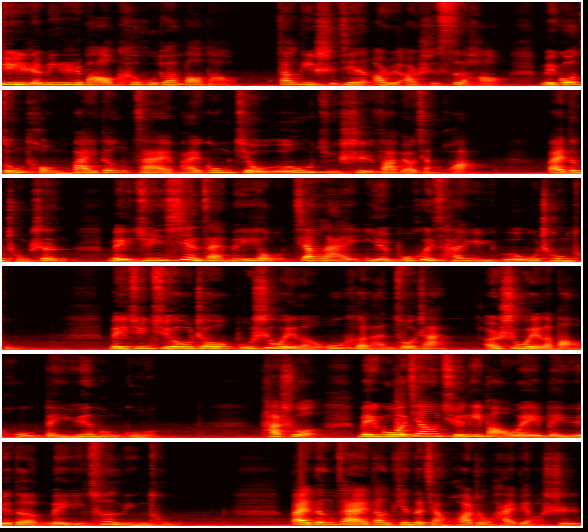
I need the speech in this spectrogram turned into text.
据人民日报客户端报道，当地时间二月二十四号，美国总统拜登在白宫就俄乌局势发表讲话。拜登重申，美军现在没有，将来也不会参与俄乌冲突。美军去欧洲不是为了乌克兰作战，而是为了保护北约盟国。他说，美国将全力保卫北约的每一寸领土。拜登在当天的讲话中还表示，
